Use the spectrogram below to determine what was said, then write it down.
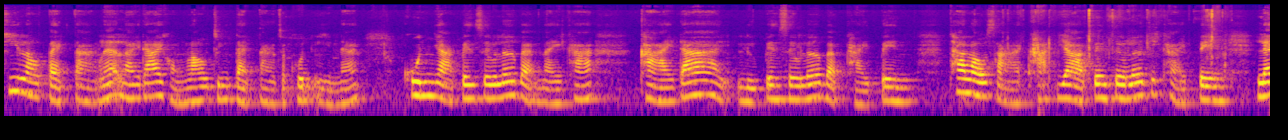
ที่เราแตกต่างและรายได้ของเราจึงแตกต่างจากคนอื่นนะ คุณอยากเป็นเซลเลอร์แบบไหนคะ ขายได้หรือเป็นเซลเลอร์แบบขายเป็น ถ้าเราสายขาอยากเป็นเซลเลอร์ที่ขายเป็น และ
